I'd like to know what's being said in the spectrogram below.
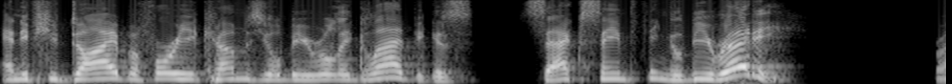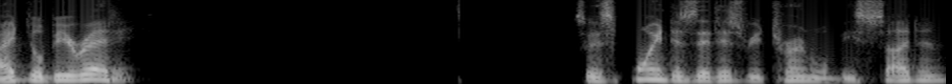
And if you die before he comes, you'll be really glad because exact same thing, you'll be ready, right? You'll be ready. So his point is that his return will be sudden,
